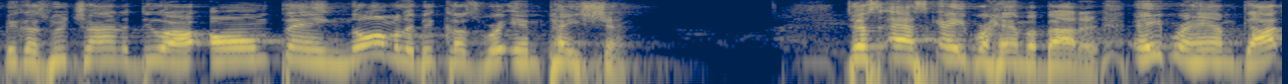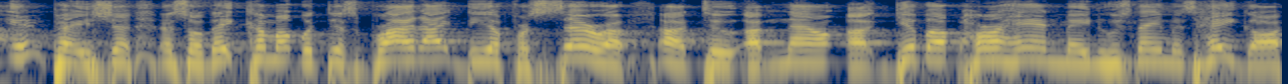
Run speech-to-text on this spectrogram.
because we're trying to do our own thing, normally because we're impatient. Just ask Abraham about it. Abraham got impatient, and so they come up with this bright idea for Sarah uh, to uh, now uh, give up her handmaid, whose name is Hagar.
